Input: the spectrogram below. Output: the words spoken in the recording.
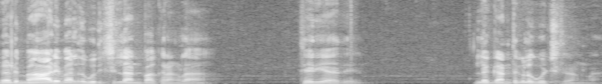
இல்லாட்டி மாடி மேலேருந்து குதிச்சிடலான்னு பார்க்குறாங்களா? தெரியாது. இல்லை கிணத்துக்குள்ளே குதிச்சிடுறாங்களா?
